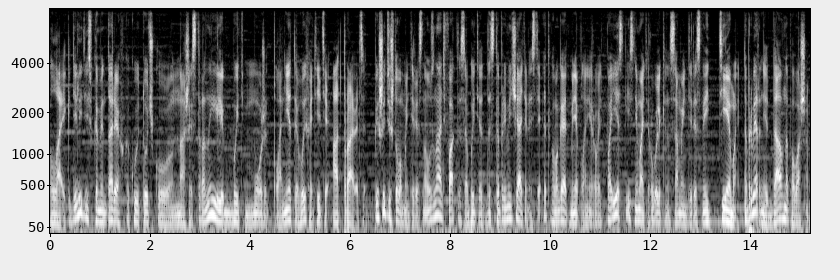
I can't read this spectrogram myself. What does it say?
лайк. Делитесь в комментариях, в какую точку нашей страны или, быть может, планеты вы хотите отправиться. Пишите, что вам интересно узнать, факты, события, достопримечательности. Это помогает мне планировать поездки и снимать ролики на самые интересные темы. Например, недавно по вашим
